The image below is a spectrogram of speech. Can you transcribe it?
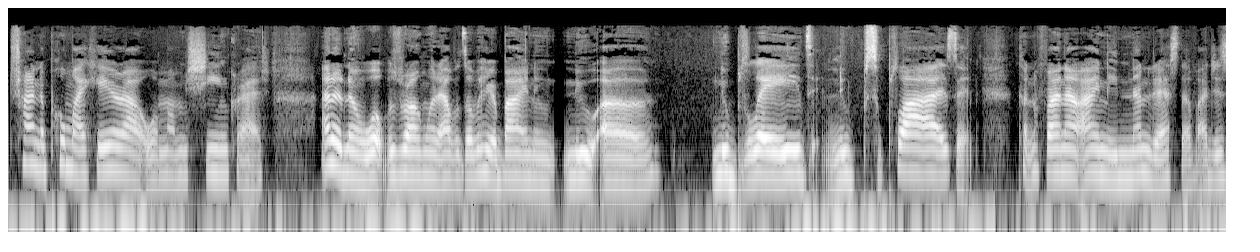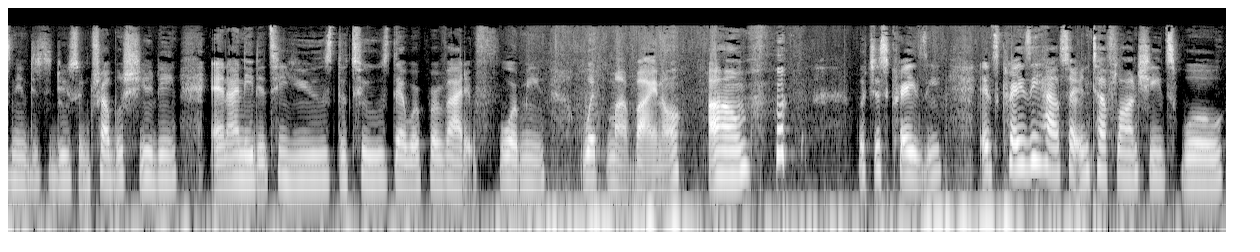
trying to pull my hair out when my machine crashed i don't know what was wrong when i was over here buying new new uh new blades new supplies and couldn't find out I need none of that stuff. I just needed to do some troubleshooting and I needed to use the tools that were provided for me with my vinyl. Um which is crazy. It's crazy how certain Teflon sheets will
